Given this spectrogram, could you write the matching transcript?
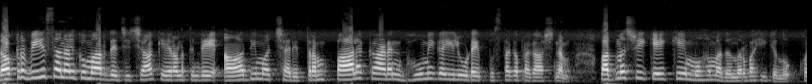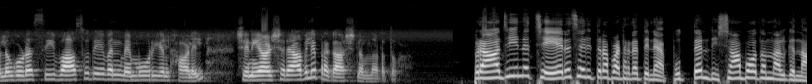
ഡോക്ടർ വി സനൽകുമാർ രചിച്ച കേരളത്തിന്റെ ആദിമ ചരിത്രം പാലക്കാടൻ ഭൂമികയിലൂടെ പുസ്തക പ്രകാശനം പത്മശ്രീ കെ കെ മുഹമ്മദ് നിർവഹിക്കുന്നു. കൊല്ലങ്കോട് സി വാസുദേവൻ മെമ്മോറിയൽ ഹാളിൽ ശനിയാഴ്ച രാവിലെ പ്രകാശനം നടത്തും. പ്രാചീന ചേരചരിത്ര പഠനത്തിന് പുത്തൻ ദിശാബോധം നൽകുന്ന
